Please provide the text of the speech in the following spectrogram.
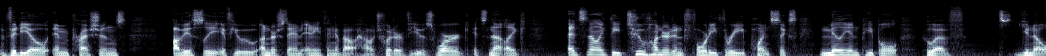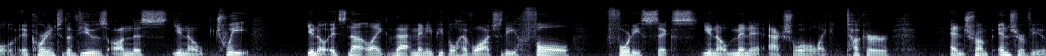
video impressions. Obviously, if you understand anything about how Twitter views work, it's not like it's not like the 243.6 million people who have you know according to the views on this you know tweet you know, it's not like that many people have watched the full 46, you know, minute actual like Tucker and Trump interview.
